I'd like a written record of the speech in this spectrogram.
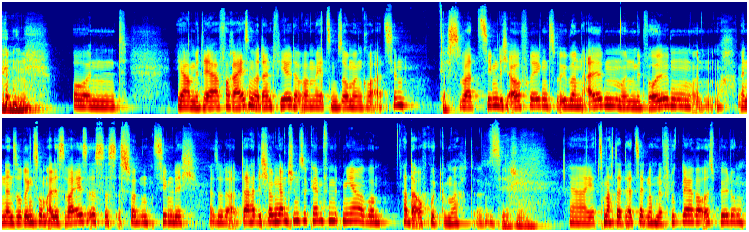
Mhm. und ja, mit der verreisen wir dann viel. Da waren wir jetzt im Sommer in Kroatien. Das war ziemlich aufregend, so über den Alpen und mit Wolken. Und ach, wenn dann so ringsum alles weiß ist, das ist schon ziemlich, also da, da hatte ich schon ganz schön zu kämpfen mit mir, aber hat er auch gut gemacht. Und Sehr schön. Ja, jetzt macht er derzeit noch eine Fluglehrerausbildung.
